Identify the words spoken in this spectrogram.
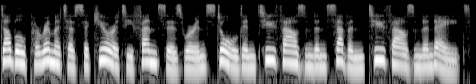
double perimeter security fences were installed in 2007-2008.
